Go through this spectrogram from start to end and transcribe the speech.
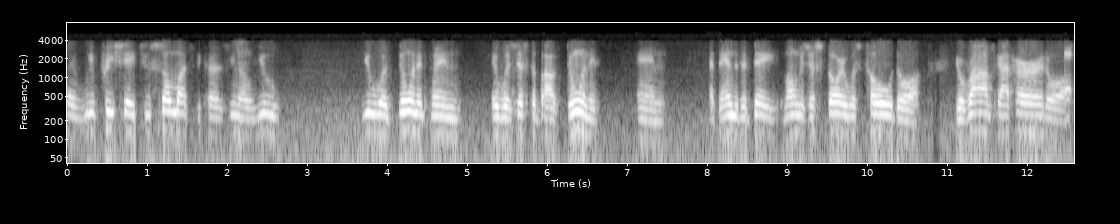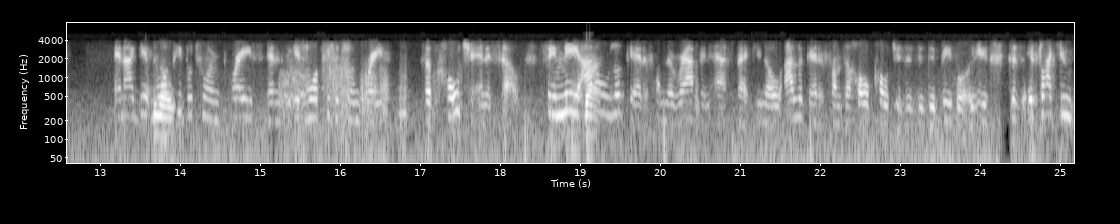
say we appreciate you so much because you know you you were doing it when it was just about doing it, and at the end of the day, as long as your story was told or your rhymes got heard or And- And I get more know- people to embrace and get more people to embrace the culture in itself. See, me, I don't look at it from the rapping aspect. You know, I look at it from the whole culture, the, the, the people. Because it's like you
